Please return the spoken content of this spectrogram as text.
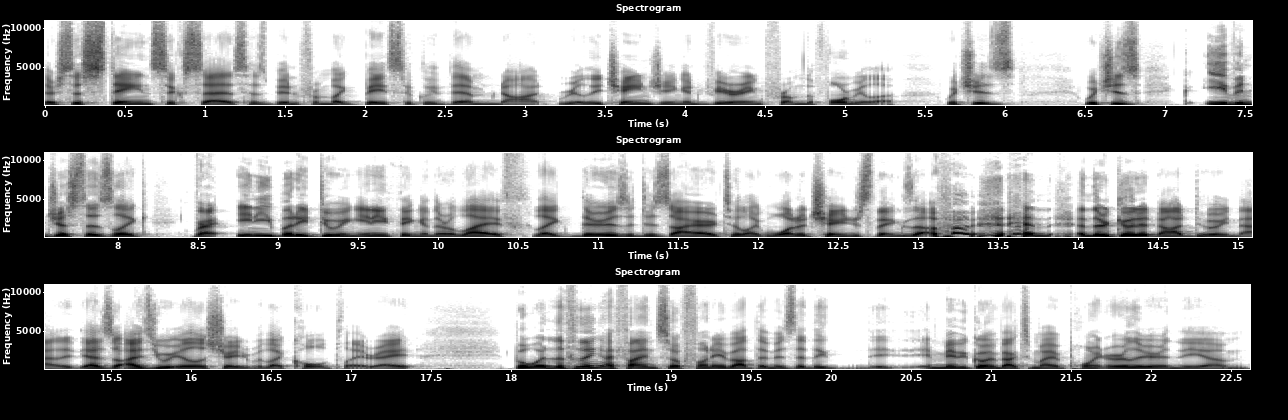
their sustained success has been from like basically them not really changing and veering from the formula, which is which is even just as like Right. anybody doing anything in their life, like there is a desire to like want to change things up, and and they're good at not doing that, as as you were illustrated with like Coldplay, right? But what the thing I find so funny about them is that they, maybe going back to my point earlier in the um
